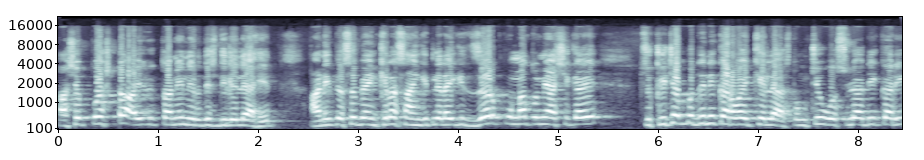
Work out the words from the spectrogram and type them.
असे स्पष्ट आयुक्तांनी निर्देश दिलेले आहेत. आणि तसं बँकेला सांगितलेलं आहे की जर पुन्हा तुम्ही अशी काय चुकीच्या पद्धतीने कारवाई केल्यास तुमचे वसुली अधिकारी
